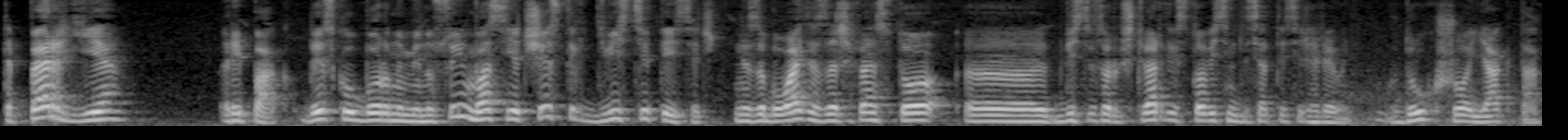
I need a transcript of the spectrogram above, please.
Тепер є ріпак. Дискову оборону мінусуємо. У вас є чистих 200 тисяч. Не забувайте за ЧФН 100, е, 244 180 тисяч гривень. Вдруг що, як так.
